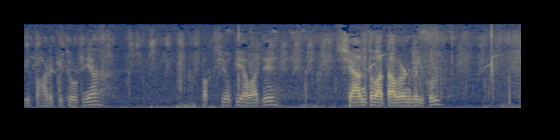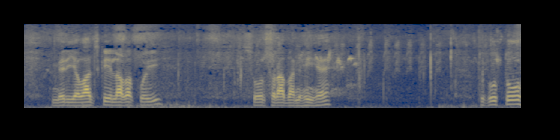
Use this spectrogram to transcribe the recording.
ये पहाड़ की चोटियाँ, पक्षियों की आवाज़ें, शांत वातावरण बिल्कुल। मेरी आवाज़ के अलावा कोई शोर शराबा नहीं है। तो दोस्तों,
